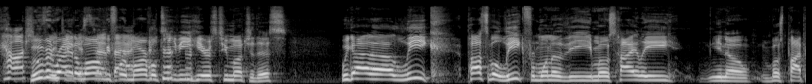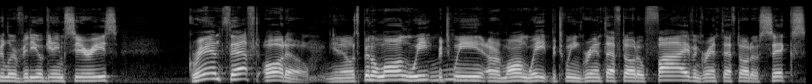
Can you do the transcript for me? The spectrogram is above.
just moving right along before back. Marvel TV hears too much of this, we got a leak, possible leak from one of the most highly, you know, most popular video game series, Grand Theft Auto. You know, it's been a long week between, or long wait between Grand Theft Auto 5 and Grand Theft Auto 6.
